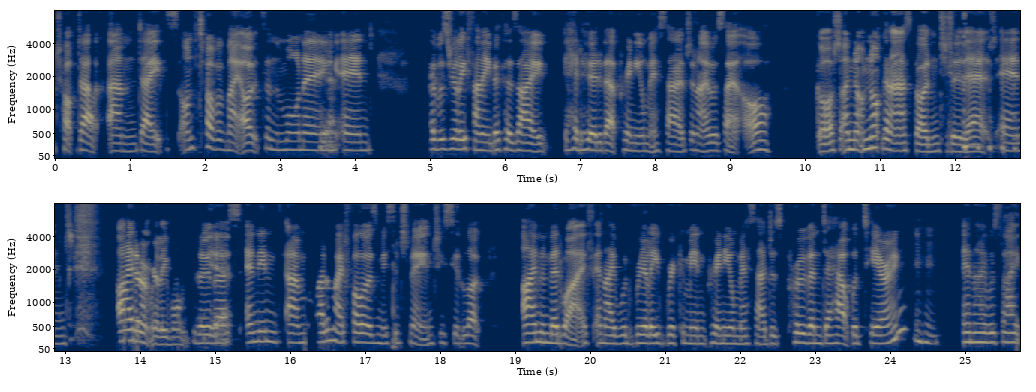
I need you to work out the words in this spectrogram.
chopped up um, dates on top of my oats in the morning, yeah. and it was really funny because I had heard about perineal massage, and I was like, "Oh gosh, I'm not, I'm not going to ask Beauden to do that," and I don't really want to do yeah. this. And then um, one of my followers messaged me, and she said, "Look." I'm a midwife and I would really recommend perineal massage is proven to help with tearing. Mm-hmm. And I was like,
